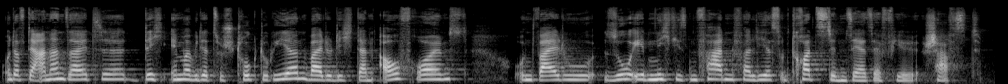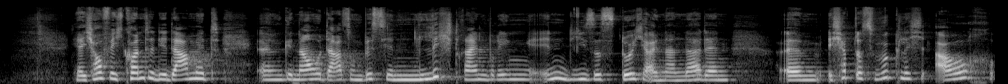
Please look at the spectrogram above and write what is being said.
Und auf der anderen Seite dich immer wieder zu strukturieren, weil du dich dann aufräumst und weil du so eben nicht diesen Faden verlierst und trotzdem sehr, sehr viel schaffst. Ja, ich hoffe, ich konnte dir damit äh, genau da so ein bisschen Licht reinbringen in dieses Durcheinander, denn ähm, ich habe das wirklich auch,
